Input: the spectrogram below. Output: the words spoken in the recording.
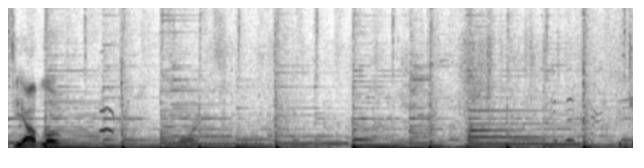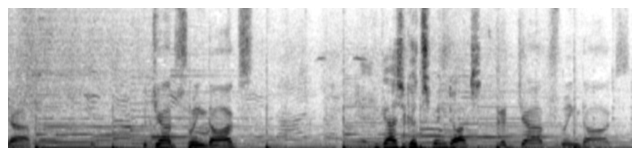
Diablo? Florence. Good job. Good job, swing dogs. You guys are good swing dogs. Good job, swing dogs.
